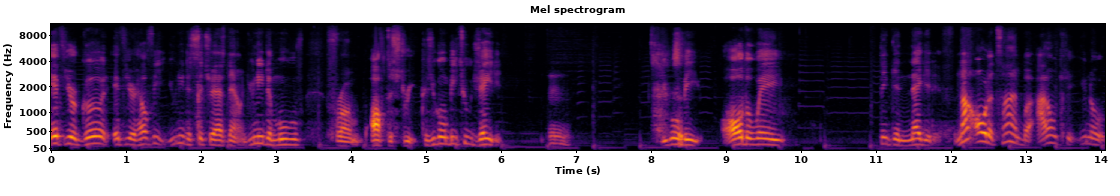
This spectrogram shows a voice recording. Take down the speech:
If you're good, if you're healthy, you need to sit your ass down. You need to move from off the street because you're gonna be too jaded. Mm. You're gonna be all the way thinking negative. Not all the time, but I don't care. You know,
